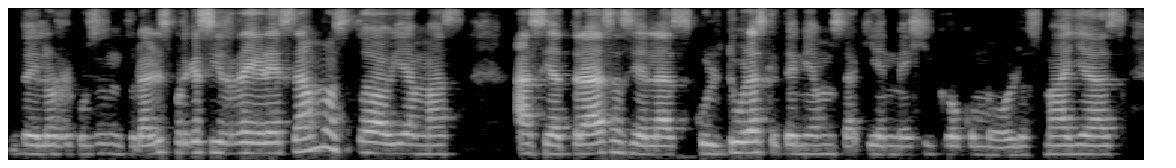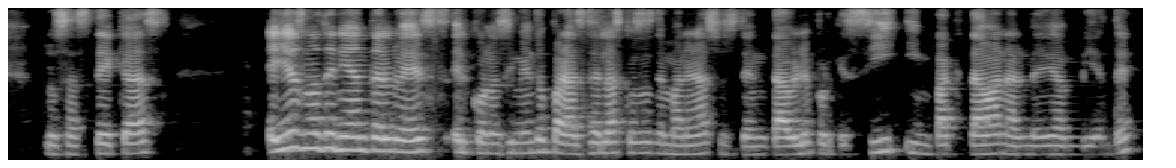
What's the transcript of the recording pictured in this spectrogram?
de los recursos naturales, porque si regresamos todavía más hacia atrás, hacia las culturas que teníamos aquí en México, como los mayas, los aztecas, ellos no tenían tal vez el conocimiento para hacer las cosas de manera sustentable, porque sí impactaban al medio ambiente,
